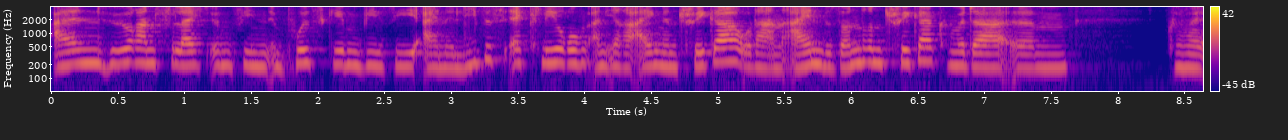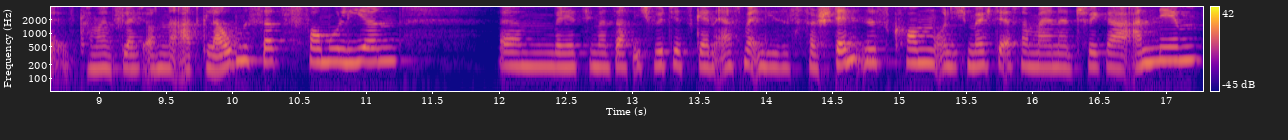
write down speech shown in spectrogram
allen Hörern vielleicht irgendwie einen Impuls geben, wie sie eine Liebeserklärung an ihre eigenen Trigger oder an einen besonderen Trigger, können wir da, ähm, können wir, kann man vielleicht auch eine Art Glaubenssatz formulieren? Ähm, wenn jetzt jemand sagt, ich würde jetzt gerne erstmal in dieses Verständnis kommen und ich möchte erstmal meine Trigger annehmen,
